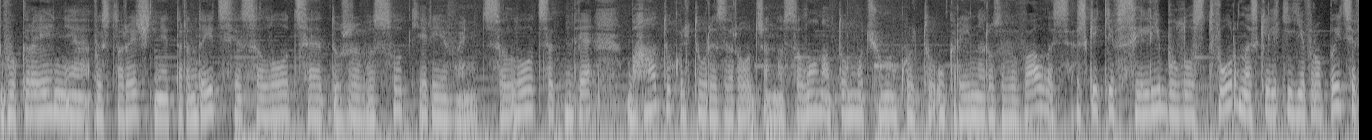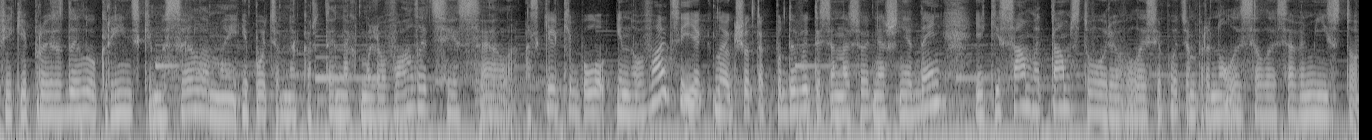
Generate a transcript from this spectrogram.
В Україні в історичній традиції село це дуже високий рівень. Село це де багато культури зароджено. Село на тому, чому культура України розвивалася. Скільки в селі було створено, скільки європейців, які приїздили українськими селами і потім на картинах малювали ці села. А скільки було інновацій, як ну, якщо так подивитися на сьогоднішній день, які саме там створювалися, і потім приносилися в місто.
